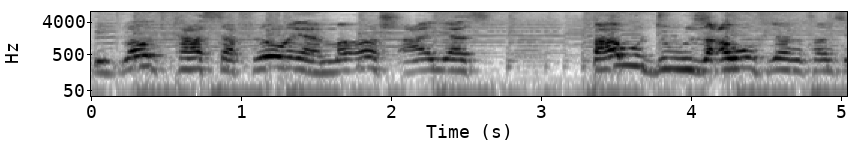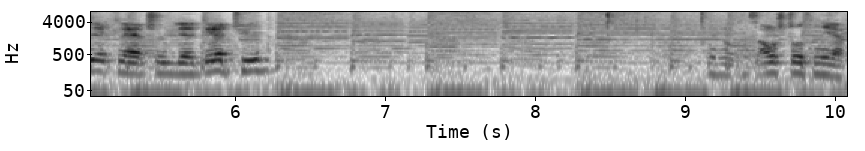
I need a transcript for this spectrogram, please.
Wie Broadcaster Florian Marsch alias Baudusau 24 erklärt schon wieder der Typ. Ich noch was ausstoßen hier.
